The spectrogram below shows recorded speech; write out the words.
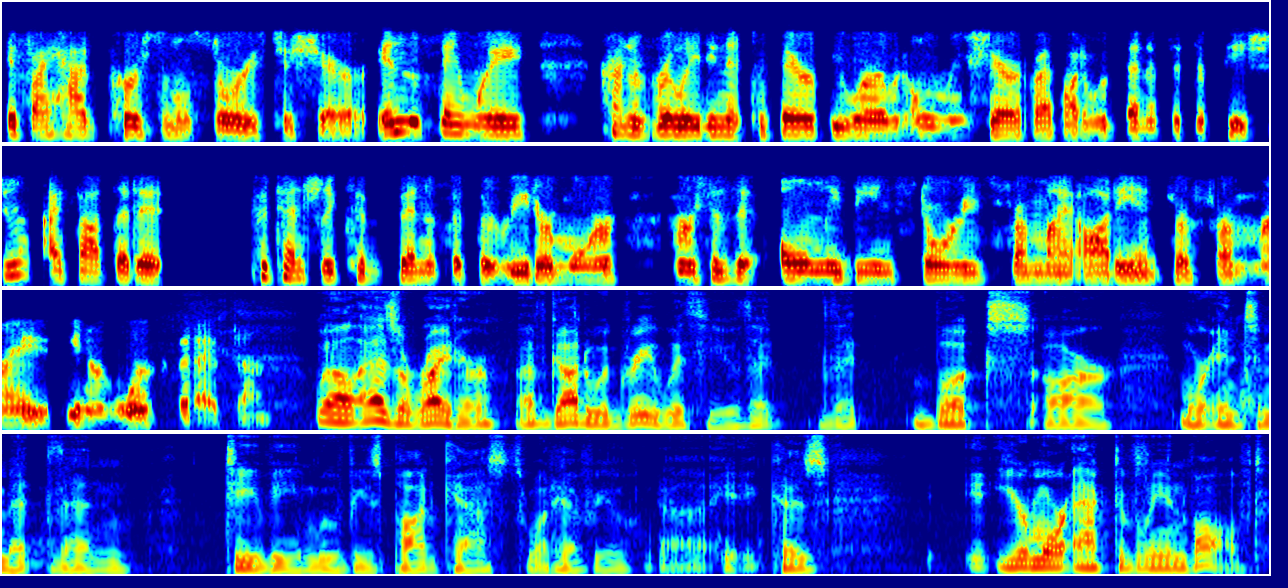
if I had personal stories to share. In the same way, kind of relating it to therapy where I would only share if I thought it would benefit the patient, I thought that it potentially could benefit the reader more versus it only being stories from my audience or from my, you know, work that I've done. Well, as a writer, I've got to agree with you that that books are more intimate than TV, movies, podcasts, what have you, uh, because you're more actively involved.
